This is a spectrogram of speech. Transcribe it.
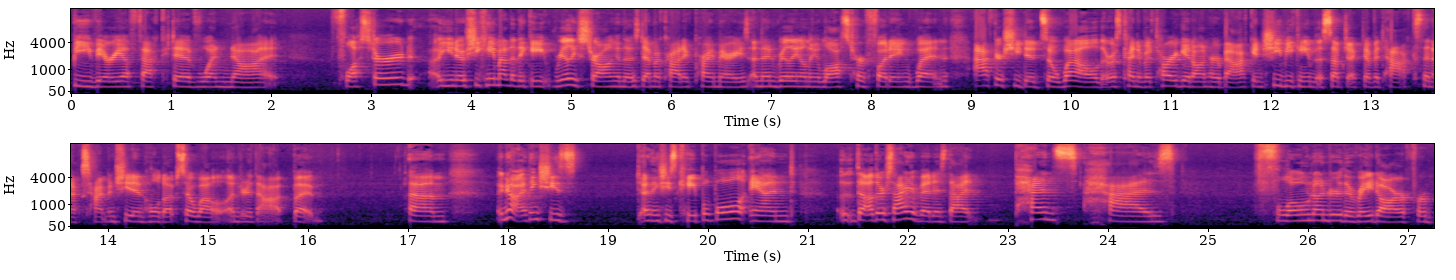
be very effective when not flustered. Uh, you know, she came out of the gate really strong in those Democratic primaries and then really only lost her footing when, after she did so well, there was kind of a target on her back and she became the subject of attacks the next time and she didn't hold up so well under that. But, um, no, I think she's, I think she's capable. And the other side of it is that Pence has flown under the radar for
